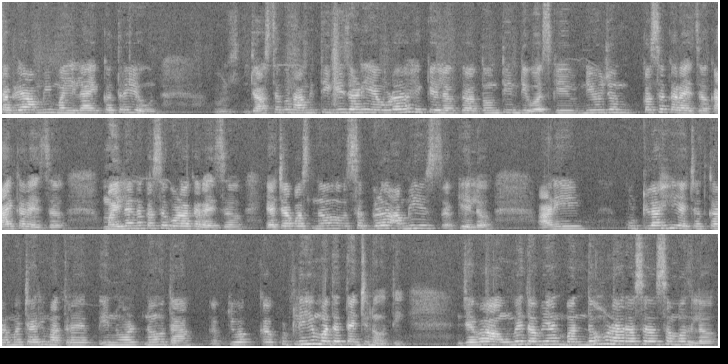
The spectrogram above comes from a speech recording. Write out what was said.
सगळ्या आम्ही महिला एकत्र येऊन जास्त करून आम्ही तिघी जणी एवढं हे केलं दोन तीन दिवस की नियोजन कसं करायचं काय करायचं महिलांना कसं गोळा करायचं याच्यापासनं सगळं आम्ही केलं. आणि कुठलाही याच्यात कर्मचारी मात्र इन्व्हॉल्व नव्हता किंवा कुठलीही मदत त्यांची नव्हती. जेव्हा उमेद अभियान बंद होणार असं समजलं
